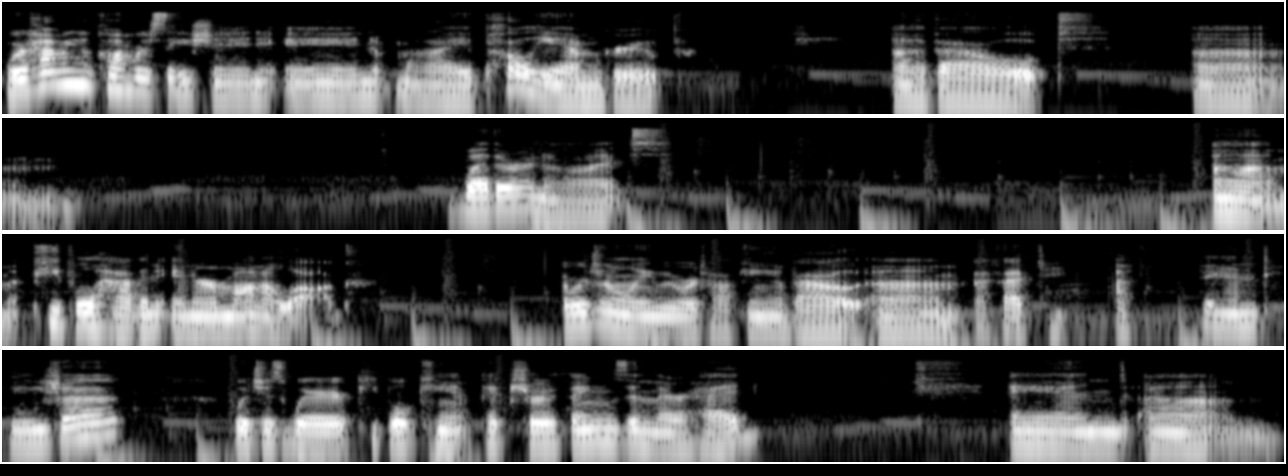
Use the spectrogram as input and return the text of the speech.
we're having a conversation in my polyam group about um, whether or not um, people have an inner monologue. Originally, we were talking about um, aphantasia, which is where people can't picture things in their head. And um,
